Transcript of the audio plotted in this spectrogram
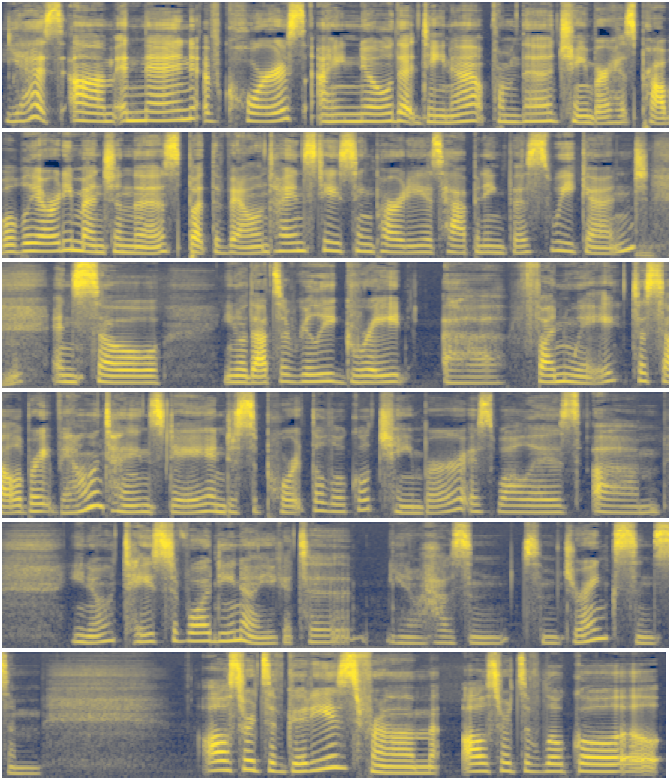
Yes. Um, and then, of course, I know that Dana from the chamber has probably already mentioned this, but the Valentine's tasting party is happening this weekend. And so, you know, that's a really great, uh, fun way to celebrate Valentine's Day and to support the local chamber as well as, um, you know, Taste of Wadena. You get to, you know, have some, some drinks and some all sorts of goodies from all sorts of local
